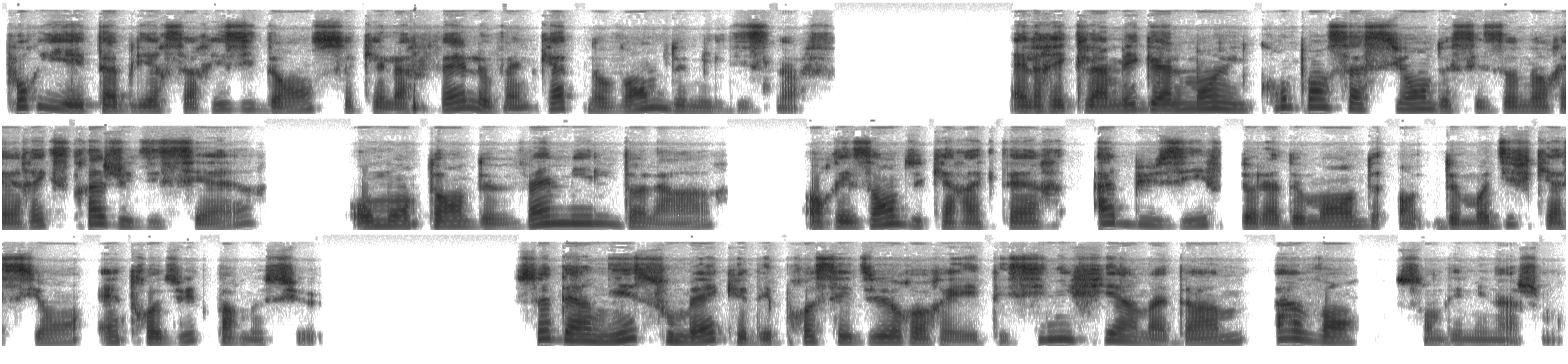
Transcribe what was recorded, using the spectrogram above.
pour y établir sa résidence, ce qu'elle a fait le 24 novembre 2019. Elle réclame également une compensation de ses honoraires extrajudiciaires au montant de 20 000 dollars en raison du caractère abusif de la demande de modification introduite par monsieur. Ce dernier soumet que des procédures auraient été signifiées à Madame avant son déménagement.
